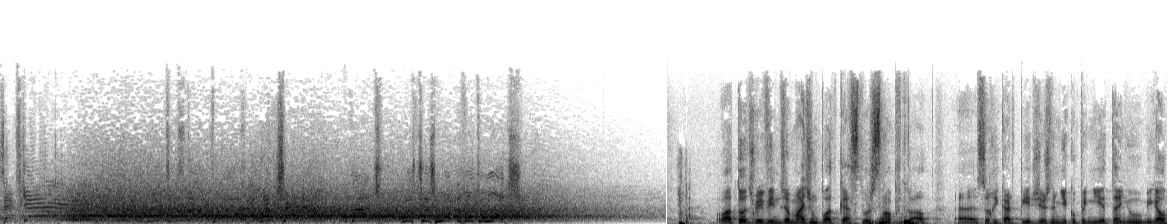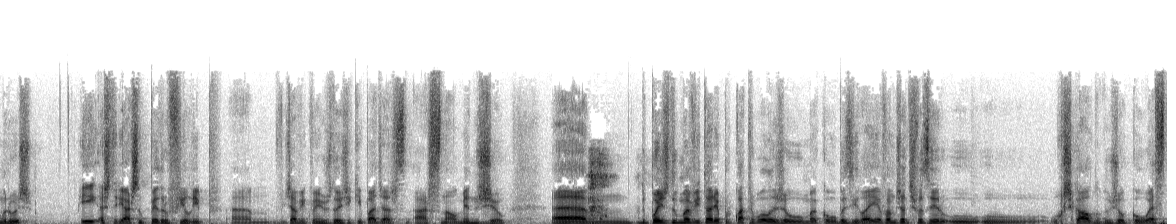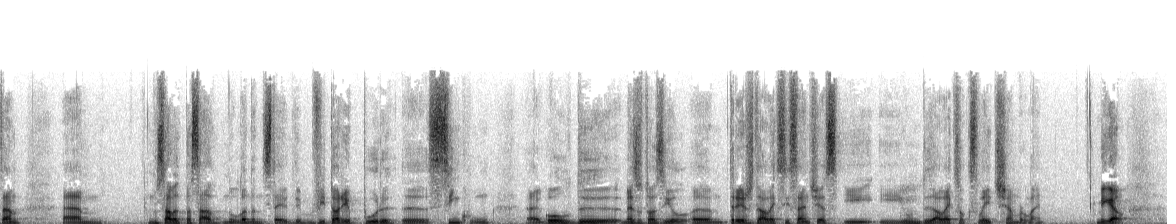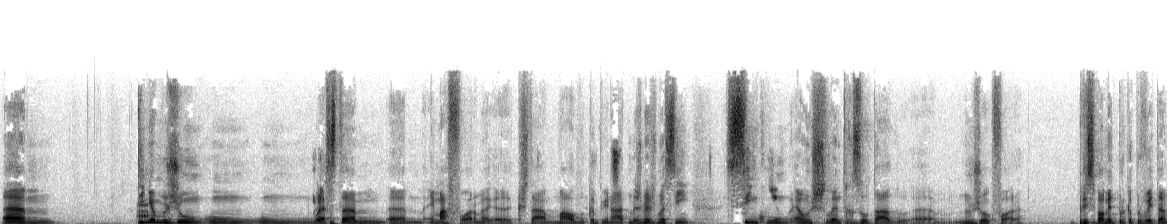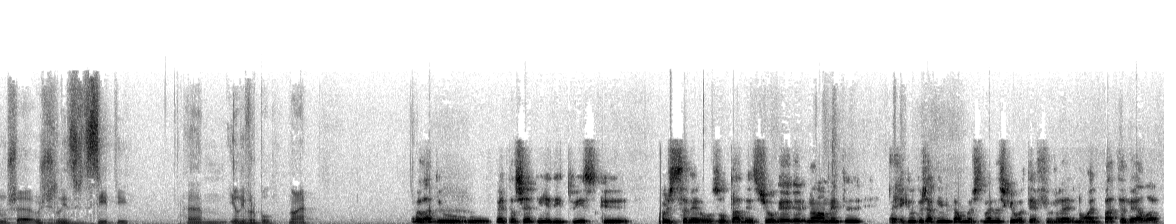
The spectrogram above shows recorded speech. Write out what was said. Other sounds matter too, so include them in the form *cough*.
What a start for! That was just wonderful to watch. Olá a todos, bem-vindos a mais um podcast do Arsenal Portugal. Uh, sou Ricardo Pires e hoje na minha companhia tenho o Miguel Maruz e a estrear-se o Pedro Filipe. Um, já vi que vêm os dois equipados a Arsenal, menos eu. Um, *laughs* depois de uma vitória por 4 bolas a uma com o Basileia, vamos antes fazer o, o, o rescaldo do jogo com o West Ham. Um, no sábado passado, no London Stadium, vitória por uh, 5-1. Uh, gol de Mesut Ozil, um, 3 de Alexis Sanchez e, e um de Alex Oxlade-Chamberlain. Miguel, um, tínhamos um, um, um West Ham em má forma, uh, que está mal no campeonato, mas mesmo assim 5-1 é um excelente resultado um, num jogo fora. Principalmente porque aproveitamos uh, os deslizes de City um, e Liverpool, não é? É verdade, o, o Peter já tinha dito isso, que depois de saber o resultado desse jogo, eu, eu, normalmente, aquilo que eu já tinha dito há umas semanas, que eu até fevereiro não olho para a tabela,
